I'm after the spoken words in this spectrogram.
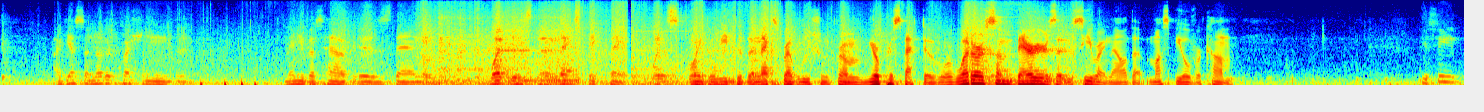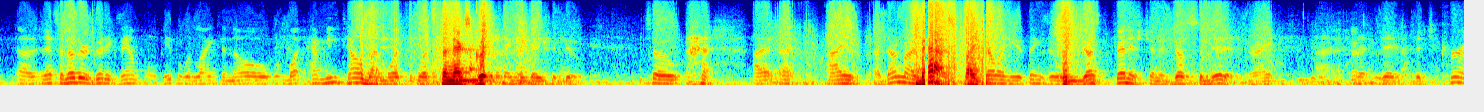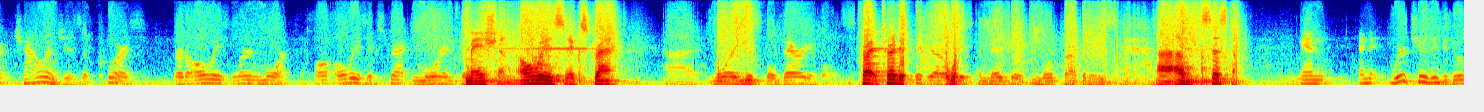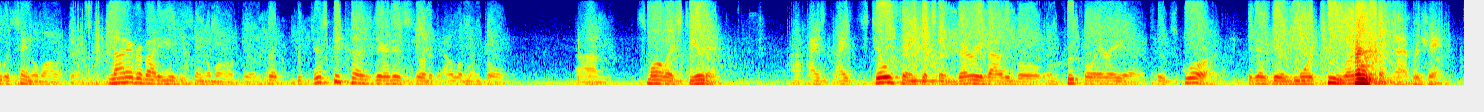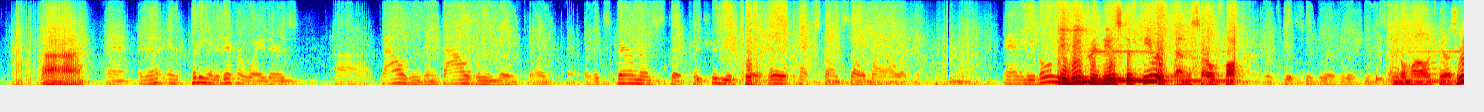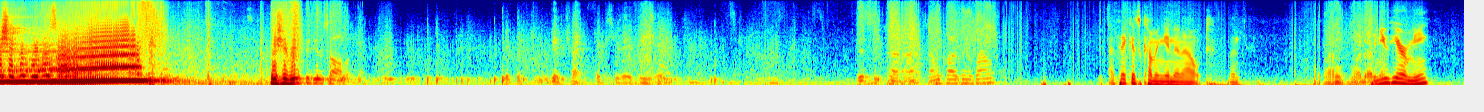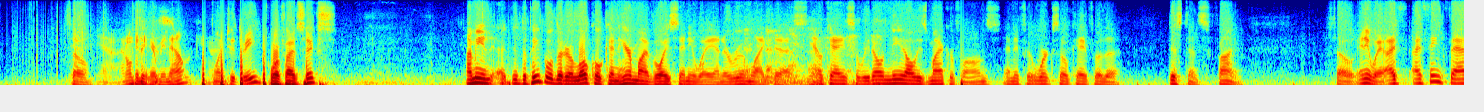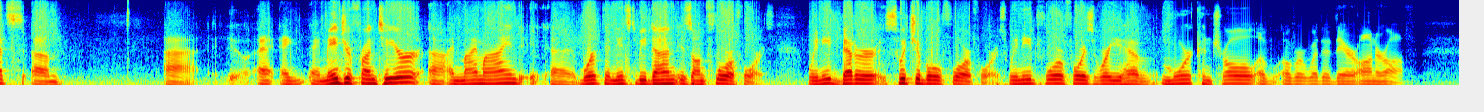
I guess another question that many of us have is then, what is the next big thing? What's going to lead to the next revolution from your perspective? Or what are some barriers that you see right now that must be overcome? You see, uh, that's another good example. People would like to know, what, have me tell them what, what's the next great thing that they should do. So I, I've done my best by telling you things that we just finished and have just submitted, right? The, the, the current challenges, of course, are to always learn more, always extract more information, always extract uh, more useful variables. Try, try to figure out ways to measure more properties uh, of the system. And, and we're choosing to do it with single molecules. Not everybody uses single molecules, but but just because they're this sort of elemental um, smallest unit, I, I still think it's a very valuable and fruitful area to explore because there's more to learn from that regime. Uh, and, and, then- and putting it a different way, there's uh, thousands and thousands of, of, of experiments that contribute to a whole text on cell biology. And we've only reproduced a few of them so far with, with super resolution and single molecules. We should reproduce all of them. We should reproduce all of them. I'm going to try and fix your AV. This is, uh, I'm causing a problem? I think it's coming in and out. But Whatever. can you hear me? So, Yeah, I don't can you hear me this is now? working. One, two, three, four, five, six? I mean, uh, the the people that are local can hear my voice anyway in a room like this, Yeah. okay? So we don't need all these microphones, and if it works okay for the distance, fine. So anyway, I, I think that's um, uh, a, a- a major frontier, uh, in my mind, uh, work that needs to be done is on fluorophores. We need better switchable fluorophores. We need fluorophores where you have more control of, over whether they're on or off.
